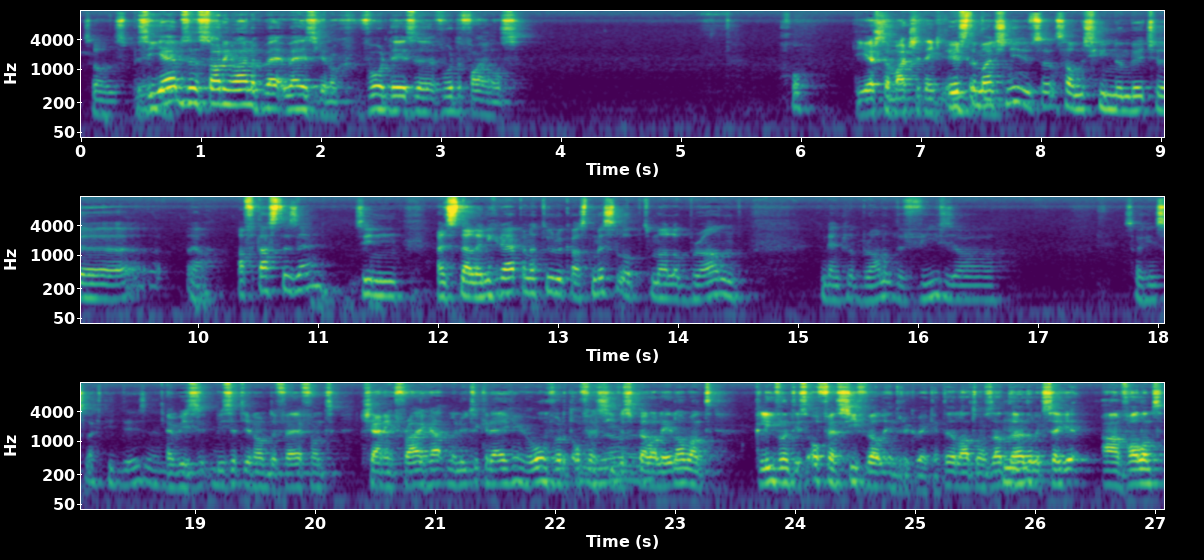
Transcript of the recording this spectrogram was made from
zouden spelen. Zie jij hem zijn starting line-up wij- wijzigen nog, voor, deze, voor de finals? Goh. Die eerste match denk ik De eerste niet match niet, dus dat zal misschien een beetje eh, ja, aftasten zijn. Zien, en snel ingrijpen natuurlijk als het misloopt. Maar LeBron, ik denk LeBron op de 4 zou, zou geen slecht idee zijn. En wie, wie zit hier dan op de vijf? Want Channing Frye gaat minuten krijgen, gewoon voor het offensieve Ja. spel alleen al. Want Cleveland is offensief wel indrukwekkend. Hè? Laten we ons dat Mhm. duidelijk zeggen. Aanvallend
